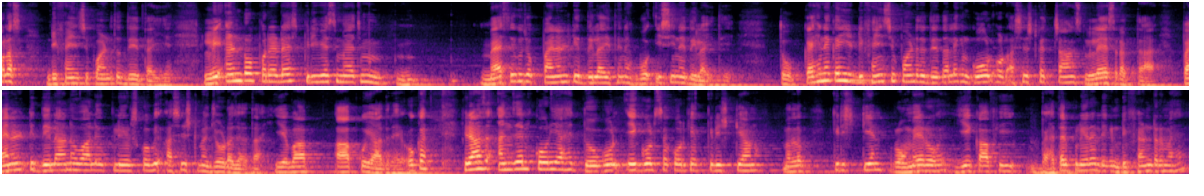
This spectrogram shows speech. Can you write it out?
प्लस डिफेंसिव पॉइंट तो देता ही है। लिएंड्रो परेडेस प्रीवियस मैच में मैसी को जो पेनल्टी दिलाई थी ना, वो इसी ने दिलाई थी। तो कहीं ना कहीं ये डिफेंसिव पॉइंट तो देता है, लेकिन गोल और असिस्ट का चांस लेस रखता है। पेनल्टी दिलाने वाले प्लेयर्स को भी असिस्ट में जोड़ा जाता है। ये बात आपको याद रहे ओके फिर यहाँ से अंजल कोरिया है, दो गोल एक गोल स्कोर किया क्रिस्टियानो मतलब क्रिस्टियन रोमेरो है। ये काफ़ी बेहतर प्लेयर है, लेकिन डिफेंडर में है।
